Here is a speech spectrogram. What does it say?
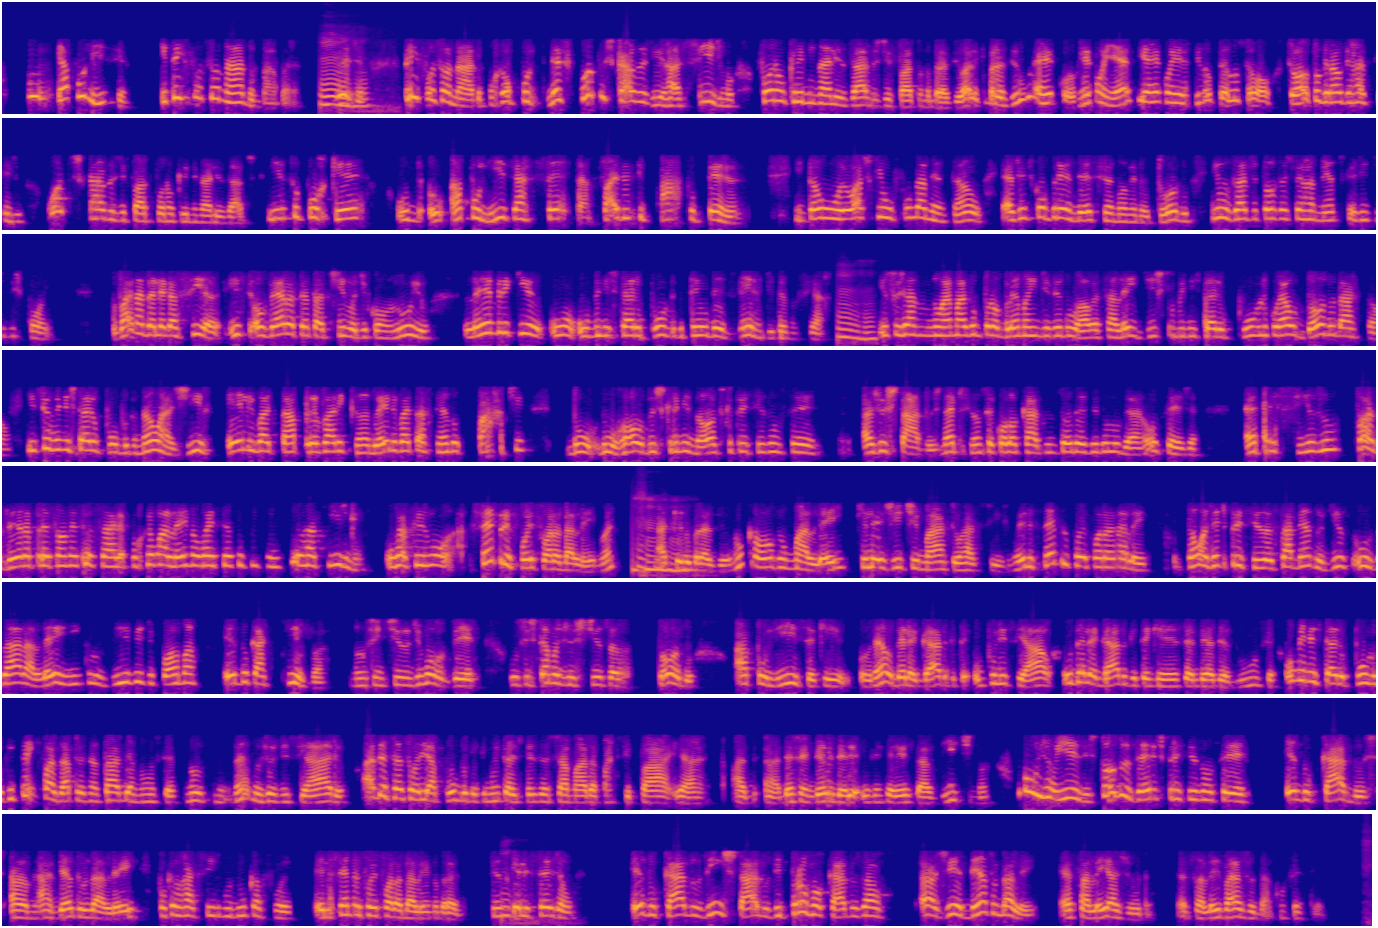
e a polícia. E tem funcionado, Bárbara. Uhum. Veja, tem funcionado, porque nesse, quantos casos de racismo foram criminalizados de fato no Brasil? Olha que o Brasil é, reconhece e é reconhecido pelo seu, seu alto grau de racismo. Quantos casos de fato foram criminalizados? Isso porque o, a polícia aceita, faz esse pacto perto. Então, eu acho que o fundamental é a gente compreender esse fenômeno todo e usar de todas as ferramentas que a gente dispõe. Vai na delegacia e se houver a tentativa de conluio, lembre que o, o Ministério Público tem o dever de denunciar. Uhum. Isso já não é mais um problema individual. Essa lei diz que o Ministério Público é o dono da ação. E se o Ministério Público não agir, ele vai estar prevaricando, ele vai estar sendo parte do, do rol dos criminosos que precisam ser ajustados, né? precisam ser colocados no seu devido lugar. Ou seja, é preciso fazer a pressão necessária, porque uma lei não vai ser suficiente. O racismo, o racismo sempre foi fora da lei, não é? Uhum. Aqui no Brasil. Nunca houve uma lei que legitimasse o racismo. Ele sempre foi fora da lei. Então a gente precisa, sabendo disso, usar a lei, inclusive de forma educativa, no sentido de mover o sistema de justiça todo a polícia, que, né, o delegado, que tem, o policial, o delegado que tem que receber a denúncia, o Ministério Público que tem que fazer apresentar a denúncia no, né, no judiciário, a Defensoria Pública, que muitas vezes é chamada a participar e a, a, a defender os interesses da vítima, os juízes, todos eles precisam ser educados a, a dentro da lei, porque o racismo nunca foi. Ele sempre foi fora da lei no Brasil. Preciso que eles sejam educados, instados e provocados a agir dentro da lei. Essa lei ajuda. Essa lei vai ajudar, com certeza.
